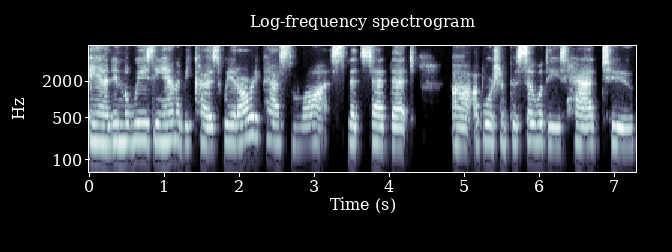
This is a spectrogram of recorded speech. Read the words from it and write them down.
and in Louisiana because we had already passed some laws that said that uh, abortion facilities had to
